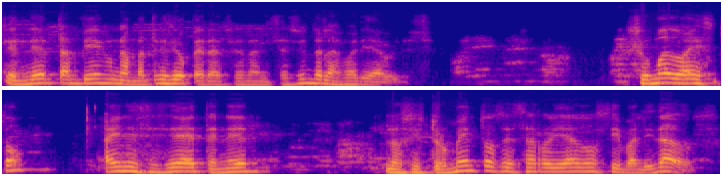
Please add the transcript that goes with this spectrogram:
tener también una matriz de operacionalización de las variables. Sumado a esto, hay necesidad de tener los instrumentos desarrollados y validados.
